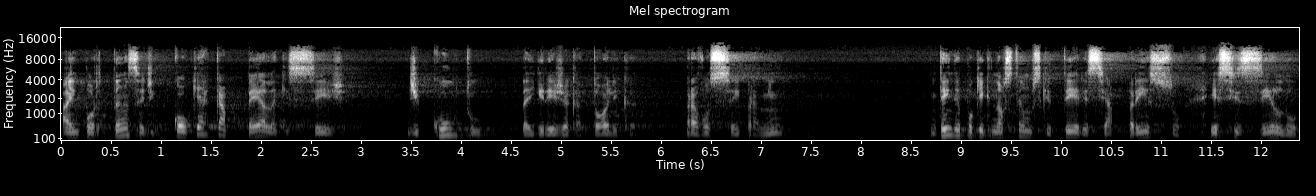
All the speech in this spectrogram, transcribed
a importância de qualquer capela que seja, de culto da Igreja Católica, para você e para mim? Entendem por que, que nós temos que ter esse apreço, esse zelo,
